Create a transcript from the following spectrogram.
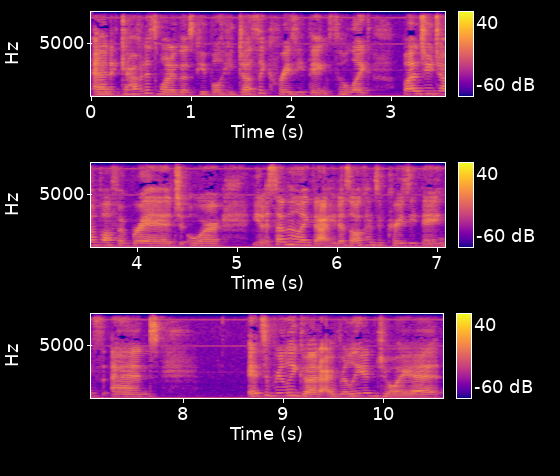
And Gavin is one of those people he does like crazy things. So like bungee jump off a bridge or you know something like that. He does all kinds of crazy things and it's really good. I really enjoy it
